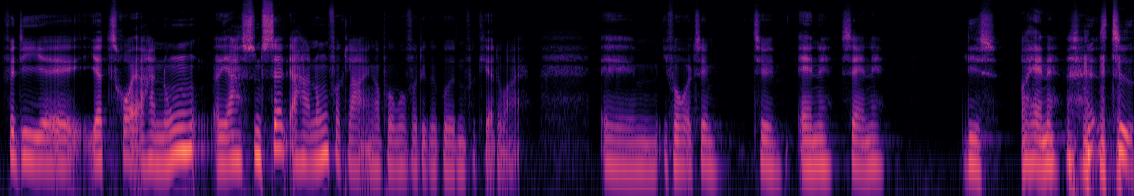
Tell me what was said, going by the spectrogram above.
fordi øh, jeg tror, jeg har nogen, jeg synes selv, jeg har nogle forklaringer på, hvorfor det kan gå den forkerte vej, øh, i forhold til til Anne, Sanne, Lis og Hanne tid.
